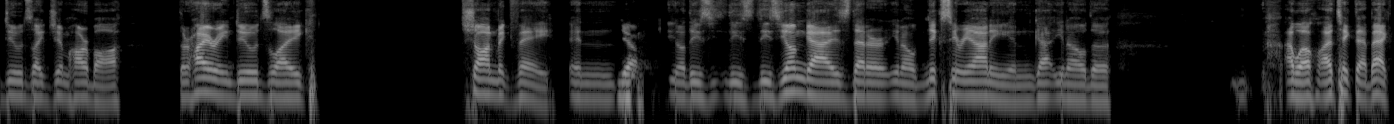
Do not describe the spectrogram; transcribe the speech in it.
dudes like Jim Harbaugh. They're hiring dudes like Sean McVay and yeah, you know these these these young guys that are you know Nick Sirianni and got you know the. I, well, I take that back.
